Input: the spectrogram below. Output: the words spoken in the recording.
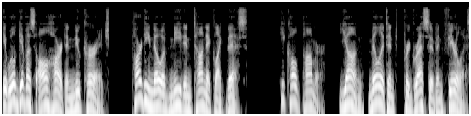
It will give us all heart and new courage. Party know of need in tonic like this." He called Palmer, young, militant, progressive and fearless.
